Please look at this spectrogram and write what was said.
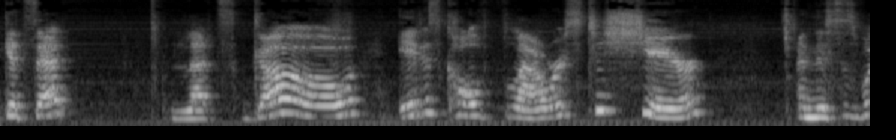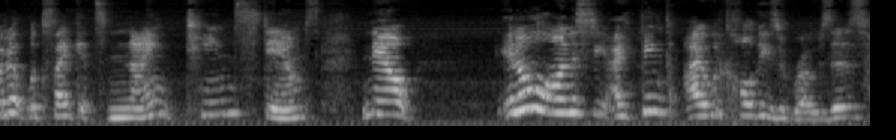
Get set. Let's go. It is called Flowers to Share. And this is what it looks like. It's 19 stamps. Now, in all honesty, I think I would call these roses.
